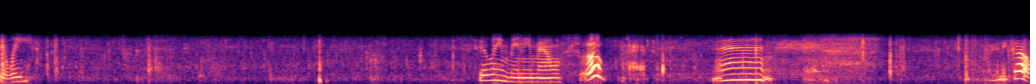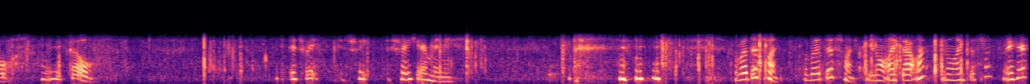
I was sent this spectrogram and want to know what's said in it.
silly. Silly Minnie Mouse. Oh! And where'd it go? Where'd it go? It's right, it's right, it's right here, Minnie. How about this one? How about this one? You don't like that one? You don't like this one? Right here?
